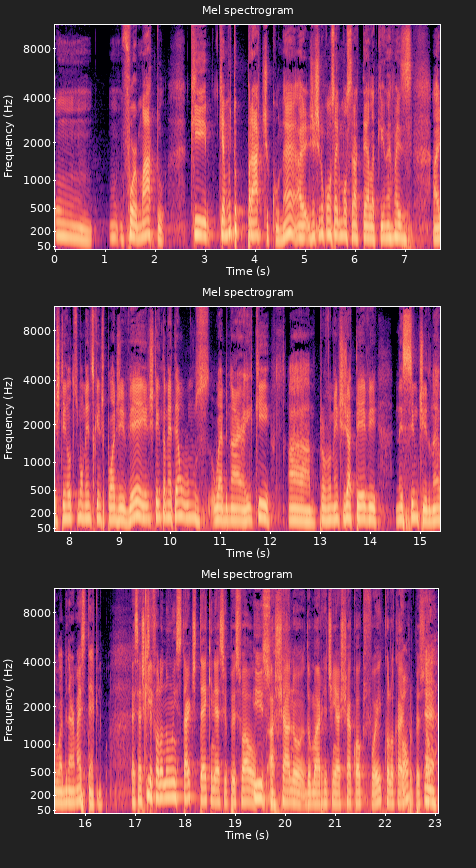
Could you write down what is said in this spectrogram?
um, um formato que, que é muito prático, né? A gente não consegue mostrar a tela aqui, né? Mas a gente tem outros momentos que a gente pode ver e a gente tem também até alguns webinar aí que ah, provavelmente já teve nesse sentido, né? O webinar mais técnico. É, você acha que, Que- você falou num Start Tech, né? Se o pessoal Isso. achar no, do marketing, achar qual que foi, colocar aí Qual? pro pessoal. É,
